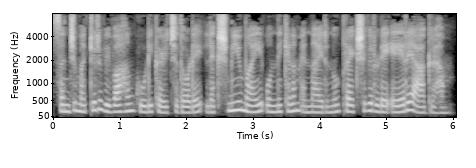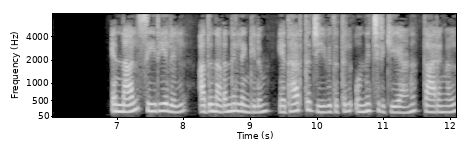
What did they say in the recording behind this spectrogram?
സഞ്ജു മറ്റൊരു വിവാഹം കൂടി കഴിച്ചതോടെ ലക്ഷ്മിയുമായി ഒന്നിക്കണം എന്നായിരുന്നു പ്രേക്ഷകരുടെ ഏറെ ആഗ്രഹം. എന്നാൽ സീരിയലിൽ അത് നടന്നില്ലെങ്കിലും യഥാർത്ഥ ജീവിതത്തിൽ ഒന്നിച്ചിരിക്കുകയാണ് താരങ്ങൾ.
